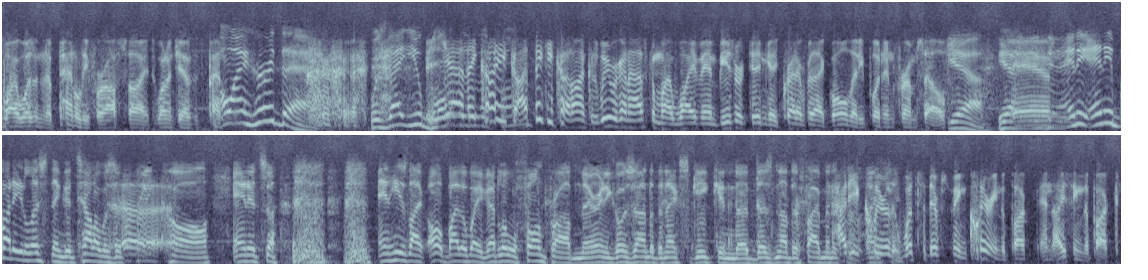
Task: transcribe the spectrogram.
why wasn't it a penalty for offside? Why don't you have the penalty? Oh, I heard that. Was that you blowing yeah, they in the. He. I think he cut on because we were going to ask him why, Van Beeswick didn't get credit for that goal that he put in for himself. Yeah, yeah. And- Any anybody listening could tell it was a prank Uh. call, and it's a, and he's like, oh, by the way, got a little phone problem there, and he goes on to the next geek and uh, does another five minutes. How do you clear the? What's the difference between clearing the puck and icing the puck?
